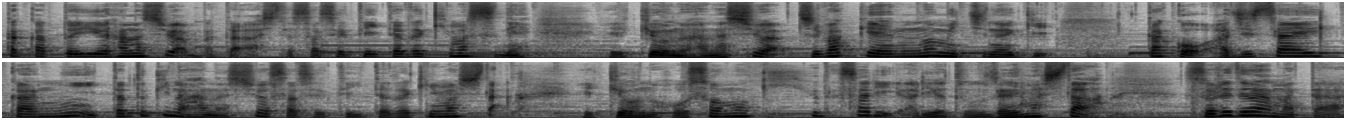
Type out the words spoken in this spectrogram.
たかという話はまた明日させていただきますね、え今日の話は千葉県の道の駅タコアジサイ館に行った時の話をさせていただきました、え今日の放送もお聴きくださりありがとうございました。それではまた明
